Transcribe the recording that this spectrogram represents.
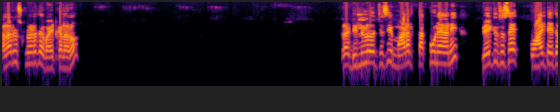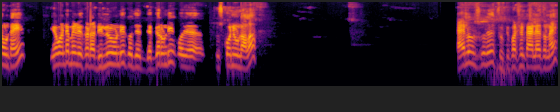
కలర్ చూసుకున్నట్టయితే వైట్ కలర్. ఇక్కడ ఢిల్లీలో వచ్చేసి మోడల్ తక్కువ ఉన్నాయి కానీ వెహికల్స్ వస్తే క్వాలిటీ అయితే ఉంటాయి. ఏమంటే మేము ఇక్కడ ఢిల్లీ నుండి కొద్దిగా దగ్గర ఉండి కొద్దిగా చూసుకొని ఉండాలా? టైర్లు చూసుకుంటే ఫిఫ్టీ పర్సెంట్ టైర్లు అయితే ఉన్నాయి.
